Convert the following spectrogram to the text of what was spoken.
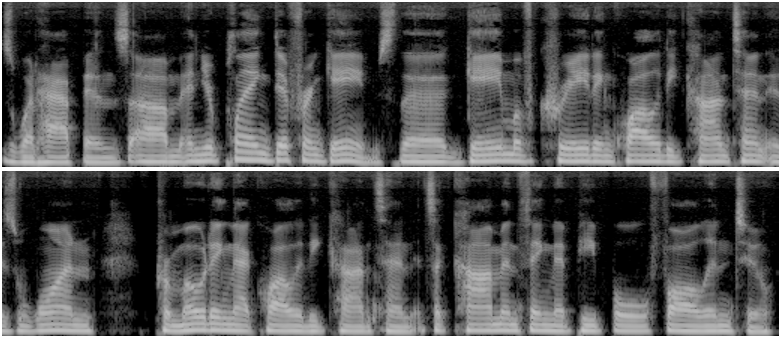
is what happens. Um, and you're playing different games. The game of creating quality content is one. Promoting that quality content, it's a common thing that people fall into.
